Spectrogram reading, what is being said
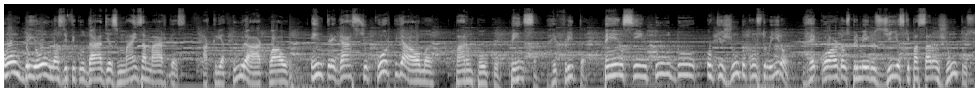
ombreou nas dificuldades mais amargas, a criatura à qual entregaste o corpo e a alma para um pouco. Pensa, reflita, Pense em tudo o que junto construíram. Recorda os primeiros dias que passaram juntos.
